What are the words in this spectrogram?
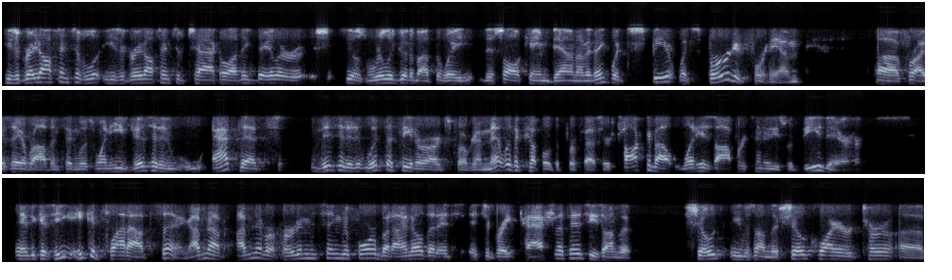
he's a great offensive he's a great offensive tackle. I think Baylor feels really good about the way this all came down, and I think what spear what spurred it for him uh, for Isaiah Robinson was when he visited at that visited with the theater arts program, met with a couple of the professors, talked about what his opportunities would be there. And because he, he can flat out sing, I've not I've never heard him sing before, but I know that it's it's a great passion of his. He's on the show. He was on the show choir uh,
